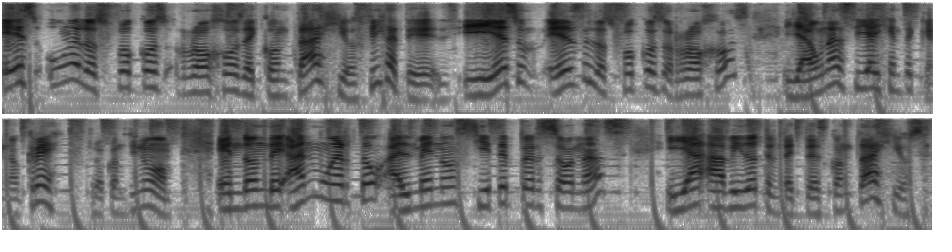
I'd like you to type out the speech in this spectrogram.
es uno de los focos rojos de contagios, fíjate, y es, es de los focos rojos, y aún así hay gente que no cree, pero continúo, en donde han muerto al menos 7 personas y ya ha habido 33 contagios.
